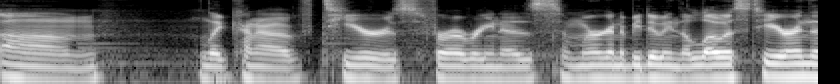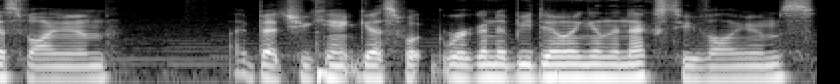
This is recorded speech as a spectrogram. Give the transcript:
um like kind of tiers for arenas and we're going to be doing the lowest tier in this volume. I bet you can't guess what we're going to be doing in the next two volumes.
